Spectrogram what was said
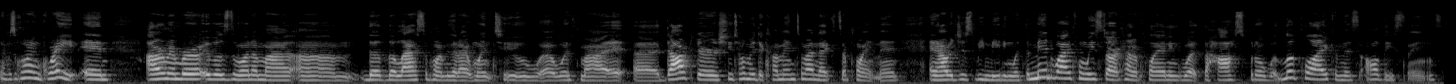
It was going great. And I remember it was one of my, um, the, the last appointment that I went to uh, with my uh, doctor. She told me to come into my next appointment and I would just be meeting with the midwife when we start kind of planning what the hospital would look like and this, all these things.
